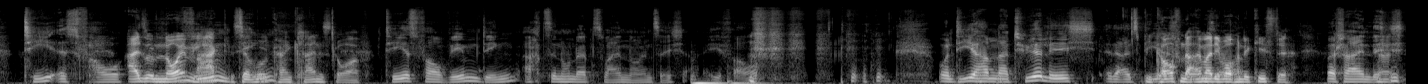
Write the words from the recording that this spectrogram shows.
TSV Also Neumarkt ist ja wohl kein kleines Dorf. TSV Wemding 1892 e.V. Und die haben natürlich äh, als Die kaufen da einmal die Woche eine Kiste. Wahrscheinlich.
